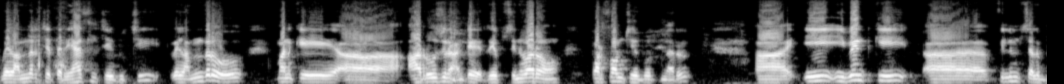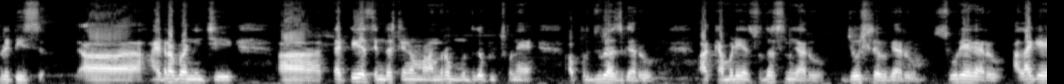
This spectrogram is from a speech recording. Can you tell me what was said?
వీళ్ళందరి చేత రిహార్సల్ చేయించి వీళ్ళందరూ మనకి ఆ, రోజున అంటే రేపు శనివారం పర్ఫామ్ చేయబోతున్నారు. ఈ ఈవెంట్కి ఫిలిం సెలబ్రిటీస్ హైదరాబాద్ నుంచి థర్టీ ఇయర్స్ ఇండస్ట్రీని మనం అందరం ముందుగా పిలుచుకునే ఆ పృథ్వీరాజ్ గారు ఆ కమెడియన్ సుదర్శన్ గారు జోష్ రవి గారు సూర్య గారు అలాగే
